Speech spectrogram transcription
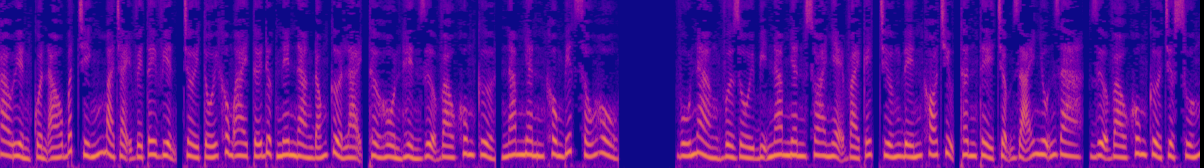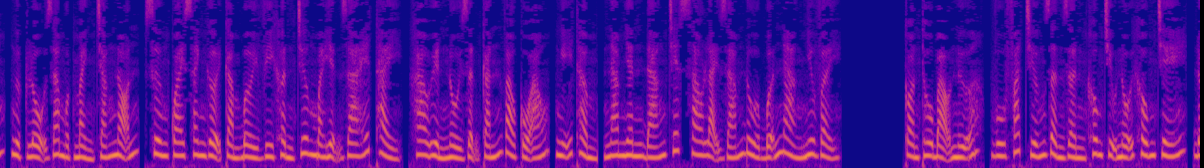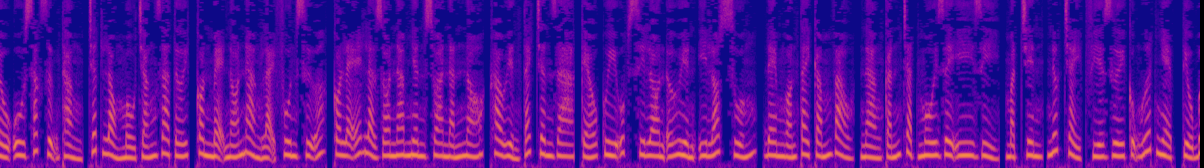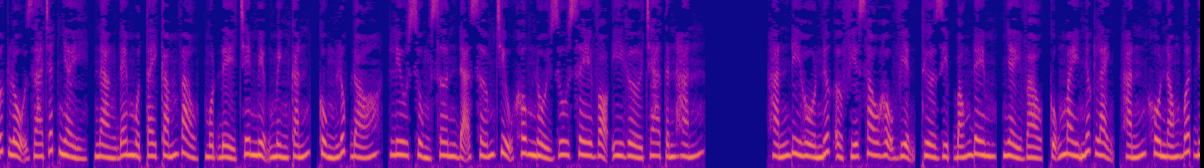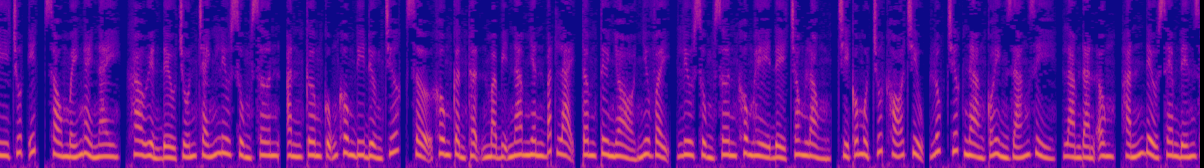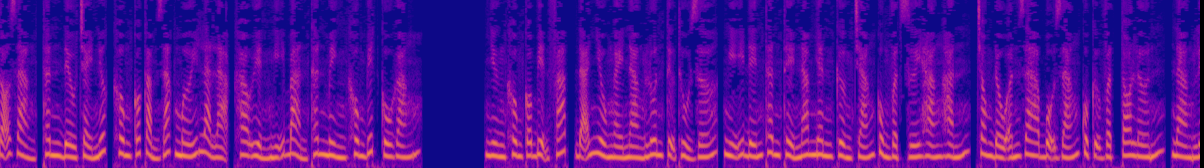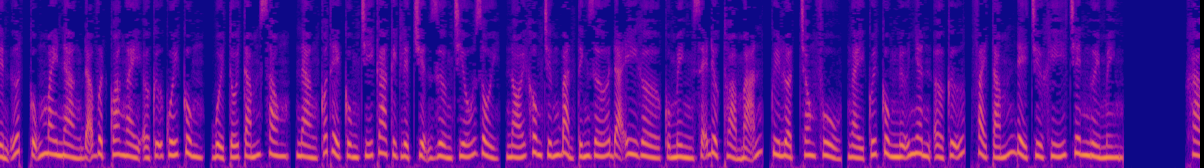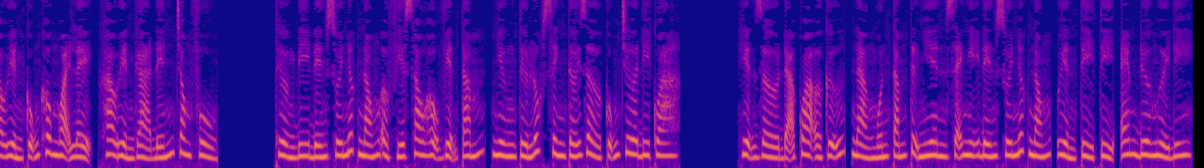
Kha Uyển quần áo bất chính mà chạy về Tây Viện, trời tối không ai tới được nên nàng đóng cửa lại, thở hồn hển dựa vào khung cửa, nam nhân không biết xấu hổ. Vú nàng vừa rồi bị nam nhân xoa nhẹ vài cách, chướng đến khó chịu, thân thể chậm rãi nhũn ra, dựa vào khung cửa trượt xuống, ngực lộ ra một mảnh trắng nõn, xương quai xanh gợi cảm bởi vì khẩn trương mà hiện ra hết thảy, Kha Uyển nổi giận cắn vào cổ áo, nghĩ thầm, nam nhân đáng chết sao lại dám đùa bỡn nàng như vậy. Còn thô bạo nữa, vú phát trướng dần dần không chịu nổi khống chế, đầu u sắc dựng thẳng, chất lỏng màu trắng ra tới, con mẹ nó nàng lại phun sữa, có lẽ là do nam nhân xoa nắn nó, Kha Huyền tách chân ra, kéo quy upsilon ở huyền y lót xuống, đem ngón tay cắm vào, nàng cắn chặt môi dây y gì, mặt trên, nước chảy, phía dưới cũng ướt nhẹp, tiểu bức lộ ra chất nhầy, nàng đem một tay cắm vào, một để trên miệng mình cắn, cùng lúc đó, Lưu Sùng Sơn đã sớm chịu không nổi du xê vỏ y gờ tra tấn hắn. Hắn đi hồ nước ở phía sau hậu viện, thừa dịp bóng đêm, nhảy vào, cũng may nước lạnh, hắn khô nóng bớt đi chút ít, sau mấy ngày nay, Kha Huyền đều trốn tránh Lưu Sùng Sơn, ăn cơm cũng không đi đường trước, sợ không cẩn thận mà bị nam nhân bắt lại, tâm tư nhỏ như vậy, Lưu Sùng Sơn không hề để trong lòng, chỉ có một chút khó chịu, lúc trước nàng có hình dáng gì, làm đàn ông, hắn đều xem đến rõ ràng, thân đều chảy nước, không có cảm giác mới là lạ, Kha Uyển nghĩ bản thân mình không biết cố gắng. Nhưng không có biện pháp, đã nhiều ngày nàng luôn tự thủ dớ, nghĩ đến thân thể nam nhân cường tráng cùng vật dưới háng hắn, trong đầu ấn ra bộ dáng của cự vật to lớn, nàng liền ướt, cũng may nàng đã vượt qua ngày ở cữ cuối cùng, buổi tối tắm xong, nàng có thể cùng chí ca kịch liệt chuyện giường chiếu rồi, nói không chứng bản tính dớ đã y gờ của mình sẽ được thỏa mãn, quy luật trong phủ, ngày cuối cùng nữ nhân ở cữ, phải tắm để trừ khí trên người mình. Kha Uyển cũng không ngoại lệ, Kha Uyển gả đến trong phủ thường đi đến suối nước nóng ở phía sau hậu viện tắm, nhưng từ lúc sinh tới giờ cũng chưa đi qua. Hiện giờ đã qua ở cữ, nàng muốn tắm tự nhiên sẽ nghĩ đến suối nước nóng, Uyển tỷ tỷ, em đưa người đi.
